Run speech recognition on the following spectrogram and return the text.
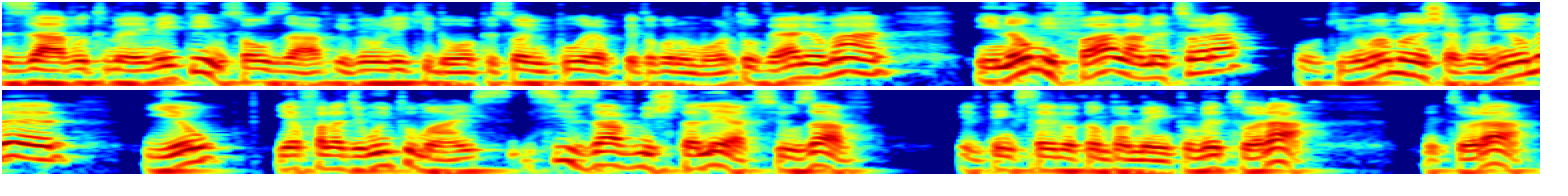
Zavut Meitim, só o Zav, que viu um líquido, a pessoa impura porque tocou no morto, velho Yomar, e não me fala Metzorah, o que viu uma mancha, velho Yomer, e eu ia falar de muito mais. Se Zav Mishtaler, se o Zav, ele tem que sair do acampamento, Metzorah, Metzorah,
